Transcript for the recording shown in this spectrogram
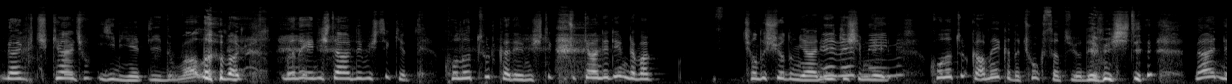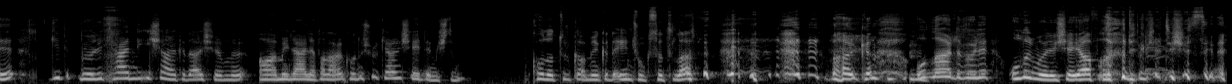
Ben küçükken çok iyi niyetliydim. Vallahi bak bana eniştem demişti ki kola turka demişti. Küçükken dediğimde bak çalışıyordum yani ilk Evet işimdeydim. neymiş? Kola Turka Amerika'da çok satıyor demişti. Ben de gidip böyle kendi iş arkadaşlarımla, amirlerle falan konuşurken şey demiştim. Kola Turka Amerika'da en çok satılan marka. Onlar da böyle olur mu öyle şey ya falan demiş. Düşünsene.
